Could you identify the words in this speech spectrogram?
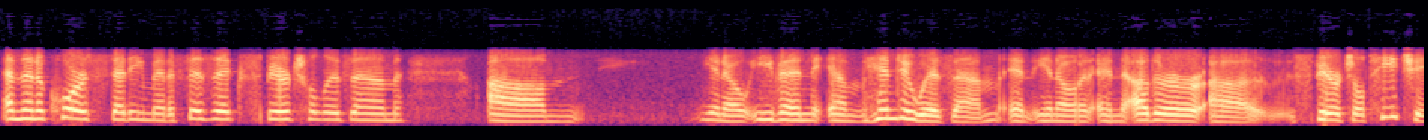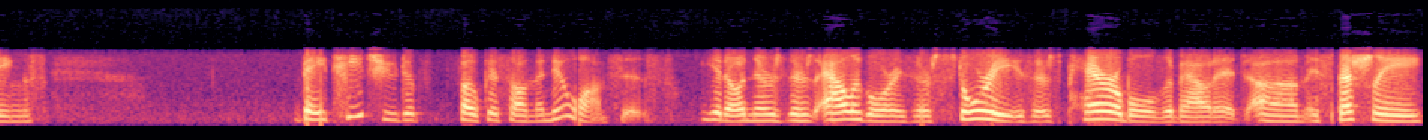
And then, of course, studying metaphysics, spiritualism, um, you know even um, Hinduism and you know and other uh, spiritual teachings, they teach you to focus on the nuances. You know, and there's there's allegories, there's stories, there's parables about it, um, especially.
